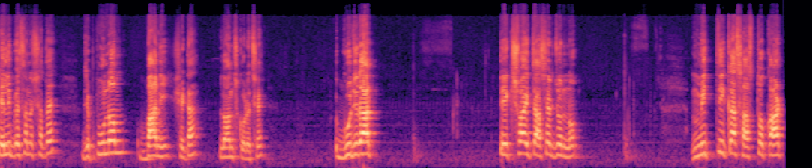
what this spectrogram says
সেলিব্রেশনের সাথে যে পুনম বাণী, সেটা লঞ্চ করেছে। গুজরাট টেকসই চাষের জন্য মৃত্তিকা স্বাস্থ্য কার্ড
